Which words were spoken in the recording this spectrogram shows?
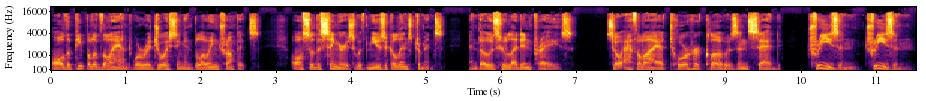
All the people of the land were rejoicing and blowing trumpets, also the singers with musical instruments, and those who led in praise. So Athaliah tore her clothes and said, Treason, treason.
